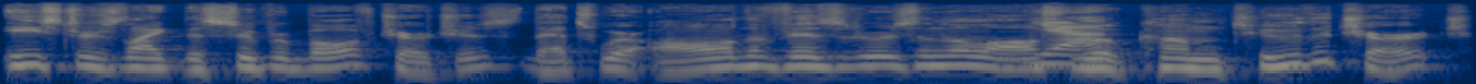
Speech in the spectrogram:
Easter's like the Super Bowl of churches. That's where all the visitors and the lost Yeah. will come to the church.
